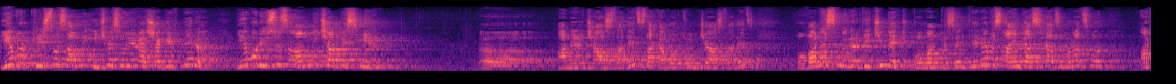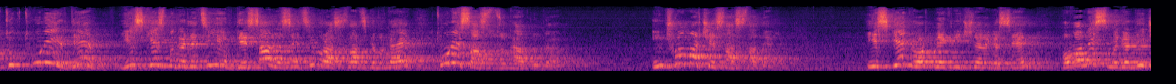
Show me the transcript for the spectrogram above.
Եվ որ Քրիստոս ինչպես որ իր աշակերտները, եւ որ Հիսուս անմիջապես իր բաները չհաստատեց, տակավորություն չհաստատեց, Հովանես մգրդիչի մեջ ոմանք կսեն թերևս այն կասկածը մնաց, որ արդյոք դու ես դեր, ես քեզ մգրդեցի եւ դեսա լսեցի, որ Աստված կվկայ, դու ես Աստծո կարգուկը։ Ինչու համար չես հաստատել։ Իսկ երկրորդ մեկնիչները գսեն, Հովանես մգրդիչ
